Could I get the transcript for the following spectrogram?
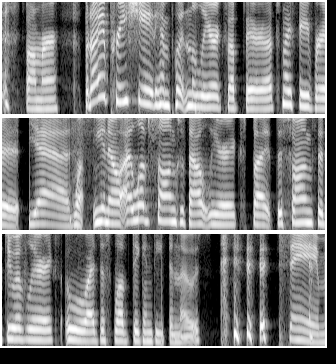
bummer. But I appreciate him putting the lyrics up there. That's my favorite yes, Well, you know, I love songs without lyrics, but the songs that do have lyrics, oh, I just love digging deep in those. same.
